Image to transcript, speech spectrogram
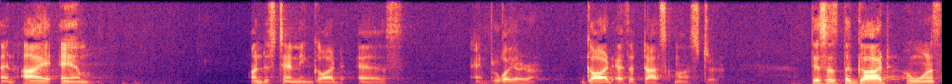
And I am understanding God as employer, God as a taskmaster. This is the God who wants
